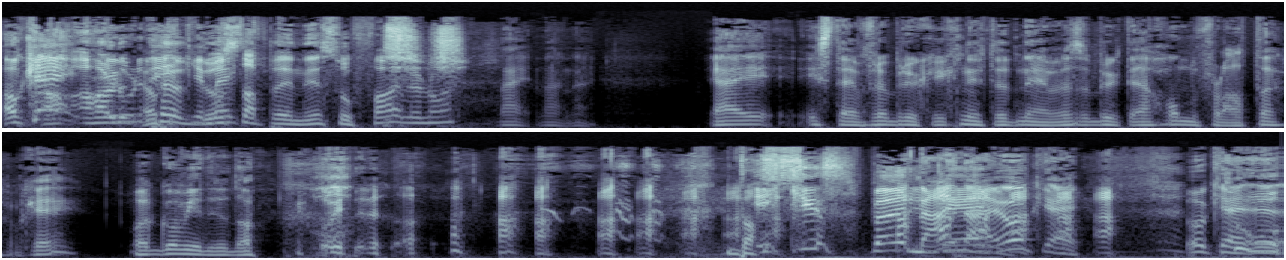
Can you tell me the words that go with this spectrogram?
Ok, Ha- har du prøvd å stappe det inn i sofa eller noe? Nei, nei, nei. Jeg, Istedenfor å bruke knyttet neve, så brukte jeg håndflate. Ok? Bare Gå videre da. Gå videre da. Ikke spør Nei, nei, ok. okay. To, eh,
